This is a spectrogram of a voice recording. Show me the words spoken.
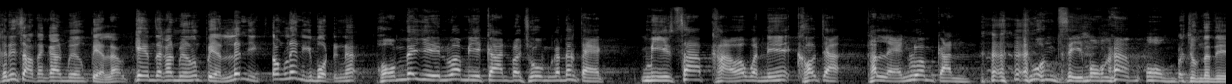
คณิตศาสตร์ทางการเมืองเปลี่ยนแล้วเกมทางการเมืองต้องเปลี่ยนเล่นอีกต้องเล่นอีกบทหนึ่งนะผมได้ยินว่ามีการประชุมกันตั้งแต่มีทราบข่าวว่าวันนี้เขาจะแถลงร่วมกัน ช่วง4ี่โมงห้าโมงประชุมทันที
